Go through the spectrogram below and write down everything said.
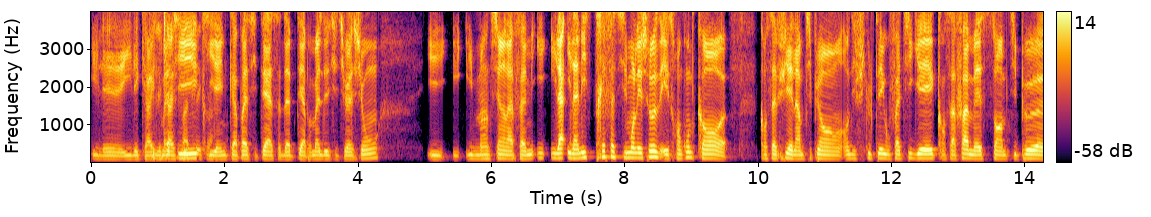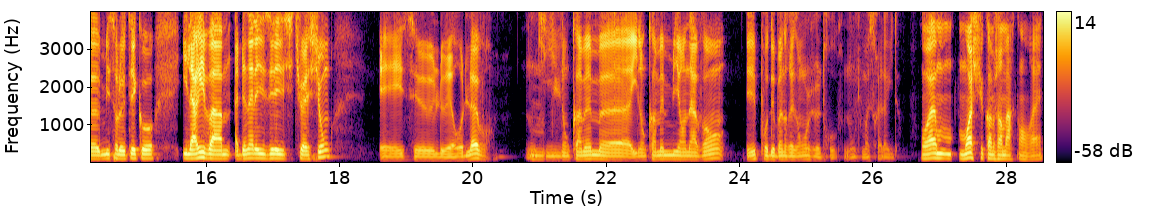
il, est, il est charismatique, charismatique, il, a une capacité à s'adapter à pas mal de situations. Il, il- il maintient la famille. Il, il, a, il analyse très facilement les choses et il se rend compte quand, euh, quand sa fille elle est un petit peu en, en difficulté ou fatiguée, quand sa femme elle se sent un petit peu euh, mise sur le teco. Il arrive à, à bien analyser les situations et c'est le héros de l'œuvre. Donc Mm. ils l'ont quand même, euh, ils l'ont quand même mis en avant et pour des bonnes raisons, je trouve. Donc moi, ce serait Lloyd. Ouais, moi je suis comme Jean-Marc en vrai.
